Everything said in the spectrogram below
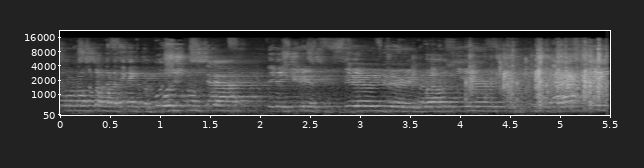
And foremost, I want to thank the Bushnell staff. They treat us very, very well here. Backstage.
